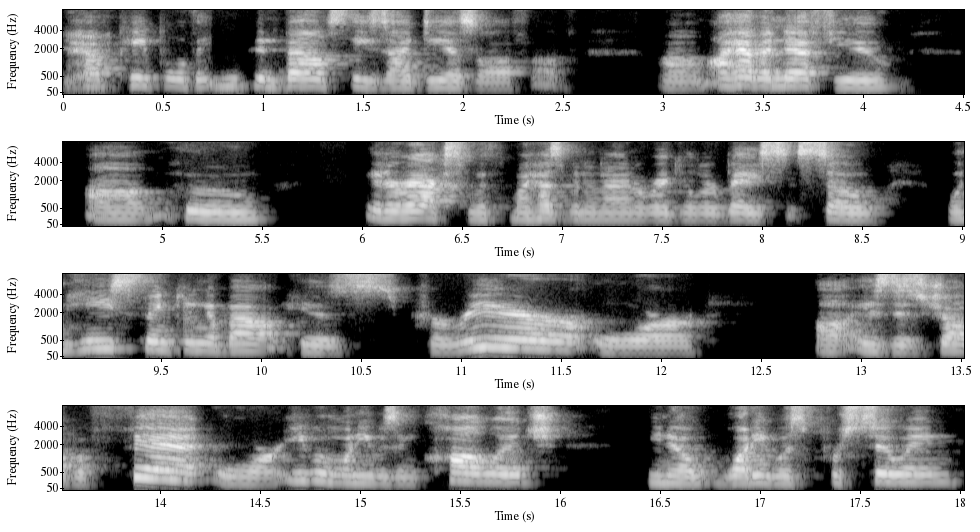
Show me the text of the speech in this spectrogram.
yeah. have people that you can bounce these ideas off of. Um, I have a nephew um, who interacts with my husband and I on a regular basis. So when he's thinking about his career or uh, is his job a fit, or even when he was in college, you know, what he was pursuing,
